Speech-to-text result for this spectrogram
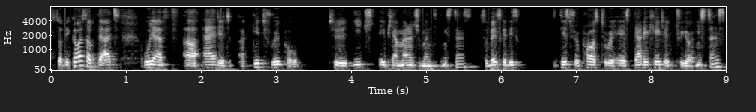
So because of that, we have added a Git repo to each API management instance. So basically, this this repository is dedicated to your instance.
